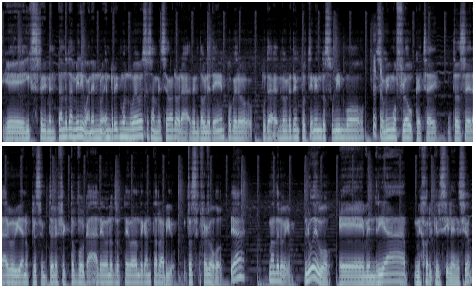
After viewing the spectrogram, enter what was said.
eh, experimentando también igual en, en ritmos nuevos eso también se valora el doble tempo pero puta, el doble tempo teniendo su mismo su mismo flow ¿cachai? entonces era algo que ya nos presentó en efectos vocales o en otros temas donde canta rápido entonces fue como ya más de lo mismo luego eh, vendría mejor que el silencio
